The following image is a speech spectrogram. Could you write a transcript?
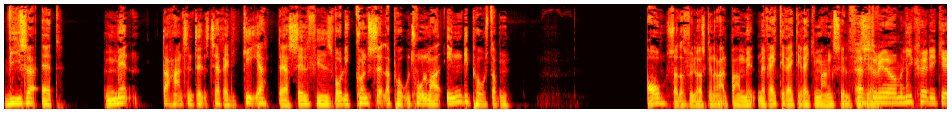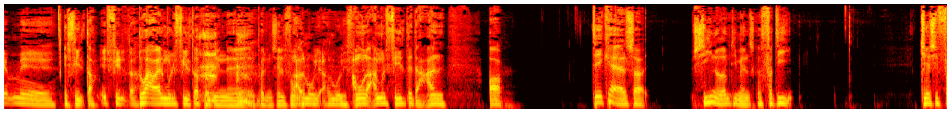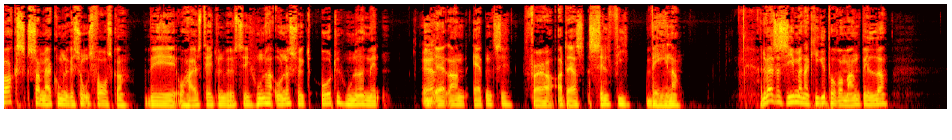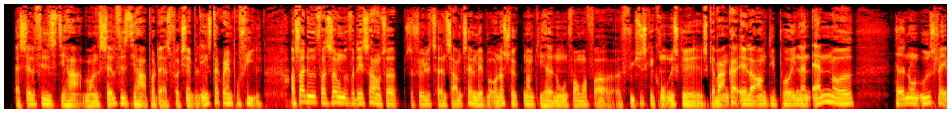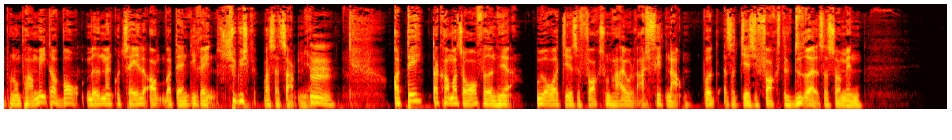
viser, at mænd, der har en tendens til at redigere deres selfies, hvor de kun selv er på utrolig meget, inden de poster dem, Og så er der selvfølgelig også generelt bare mænd med rigtig, rigtig, rigtig mange selfies. Altså, du ved, når man lige kører det igennem øh, Et filter. et filter. Du har jo alle mulige filtre på din, øh, på din telefon. Alle mulige, alle mulige Alle mulige, alle mulige filtre, der er. Og det kan altså sige noget om de mennesker, fordi Jesse Fox, som er kommunikationsforsker ved Ohio State University, hun har undersøgt 800 mænd ja. I alderen 18 til 40 og deres selfie-vaner. Og det vil altså sige, at man har kigget på, hvor mange billeder af selfies de har, hvor mange selfies de har på deres for eksempel Instagram-profil. Og så er det ud fra, så ud fra det, så har hun så selvfølgelig taget en samtale med dem og undersøgt dem, om de havde nogle former for fysiske, kroniske skavanker, eller om de på en eller anden måde havde nogle udslag på nogle parametre, hvor med man kunne tale om, hvordan de rent psykisk var sat sammen. Ja. Mm. Og det, der kommer til overfladen her, udover Jesse Fox, hun har jo et ret fedt navn. Både, altså Jesse Fox, det lyder altså som en...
